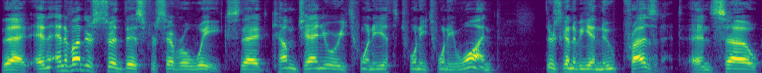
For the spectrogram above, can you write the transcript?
that, and, and have understood this for several weeks, that come January 20th, 2021, there's going to be a new president. And so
